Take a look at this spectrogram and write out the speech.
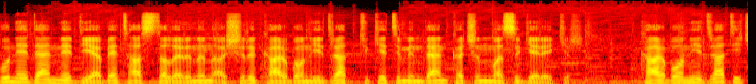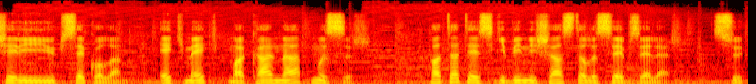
Bu nedenle diyabet hastalarının aşırı karbonhidrat tüketiminden kaçınması gerekir. Karbonhidrat içeriği yüksek olan, ekmek, makarna, mısır, patates gibi nişastalı sebzeler, süt,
